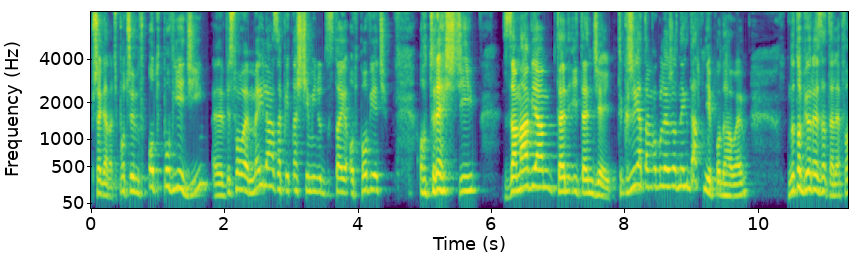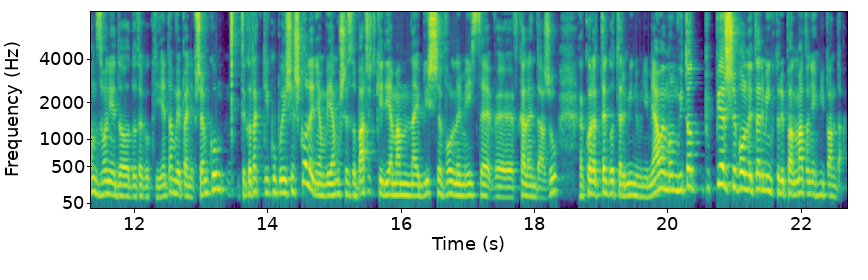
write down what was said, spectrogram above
Przegadać. Po czym w odpowiedzi e, wysłałem maila, za 15 minut dostaję odpowiedź o treści. Zamawiam ten i ten dzień. Tylko, że ja tam w ogóle żadnych dat nie podałem. No to biorę za telefon, dzwonię do, do tego klienta, mówię, panie Przemku, tylko tak nie kupuje się szkoleń. Ja mówię, ja muszę zobaczyć, kiedy ja mam najbliższe wolne miejsce w, w kalendarzu. Akurat tego terminu nie miałem. On mówi, to pierwszy wolny termin, który pan ma, to niech mi pan da.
